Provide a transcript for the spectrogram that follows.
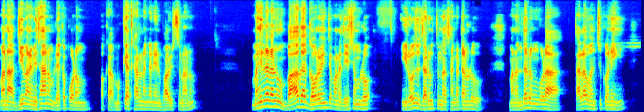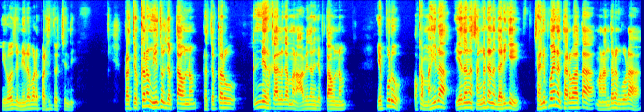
మన జీవన విధానం లేకపోవడం ఒక ముఖ్య కారణంగా నేను భావిస్తున్నాను. మహిళలను బాగా గౌరవించే మన దేశంలో ఈరోజు జరుగుతున్న సంఘటనలు మనందరం కూడా తల వంచుకొని ఈరోజు నిలబడే పరిస్థితి వచ్చింది. ప్రతి ఒక్కరం నీతులు చెప్తా ఉన్నాం. ప్రతి ఒక్కరూ అన్ని రకాలుగా మన ఆవేదన చెప్తా ఉన్నాం. ఎప్పుడు ఒక మహిళ ఏదైనా సంఘటన జరిగి చనిపోయిన తర్వాత మనందరం కూడా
